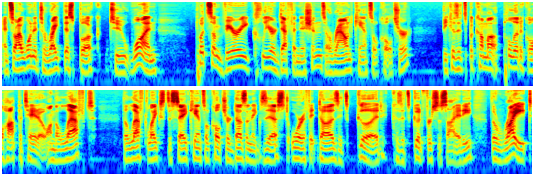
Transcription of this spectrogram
And so I wanted to write this book to one, put some very clear definitions around cancel culture because it's become a political hot potato. On the left, the left likes to say cancel culture doesn't exist, or if it does, it's good because it's good for society. The right,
